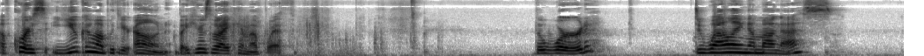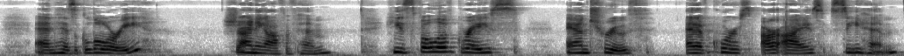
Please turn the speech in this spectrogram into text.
Of course, you come up with your own, but here's what I came up with the Word dwelling among us and his glory shining off of him. He's full of grace and truth. And of course, our eyes see him.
